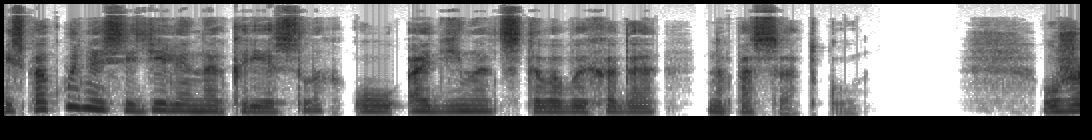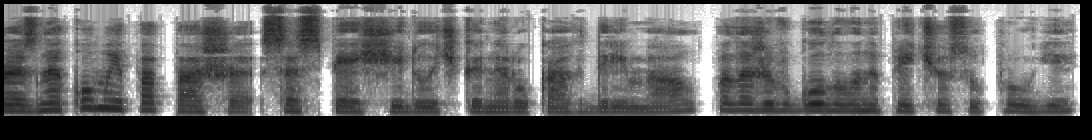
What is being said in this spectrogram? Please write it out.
и спокойно сидели на креслах у одиннадцатого выхода на посадку. Уже знакомый папаша со спящей дочкой на руках дремал, положив голову на плечо супруги.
